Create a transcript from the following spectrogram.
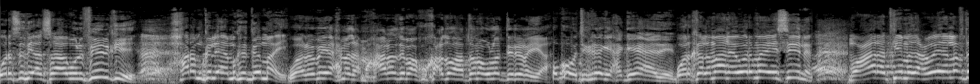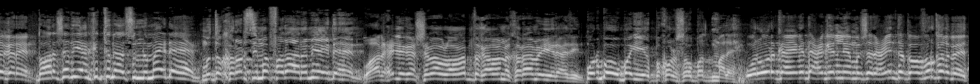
war sidii ashaabulfiilkii xaramkale ama ka gamay. Waa abiy axmed maxaaradii baa ku kacdo haddana ula diriraya. Ubawa tigreegi xaggee aadeen. War kalmaanay war ma haysiinin mucaaradkii madaxweyne lafta gareen. Doorashadii aan ka tanaasulna may dhaheen. Muddo kororsi ma fadaana miyay dhaheen? Waar xilligan shabaab lagala dagaalami karaa may yidhaahdeen. Warbow bagiyo boqol soo bad ma leh warwarka iga dhexgelinaya musharaxiinta koonfur galbeed.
